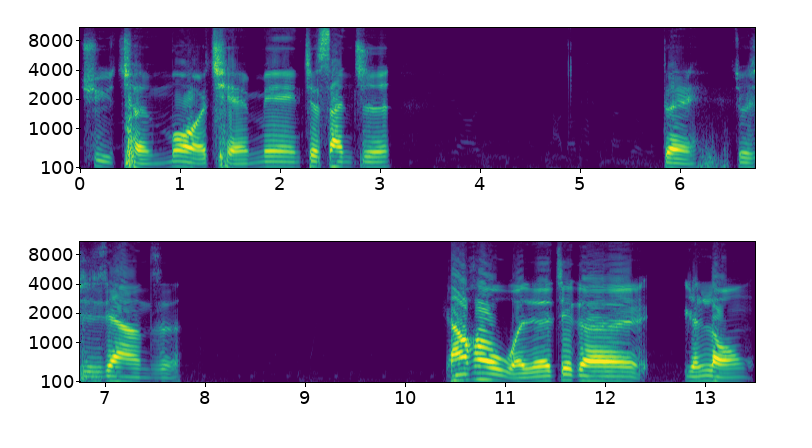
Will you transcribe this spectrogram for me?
去沉默前面这三只，对，就是这样子。然后我的这个人龙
